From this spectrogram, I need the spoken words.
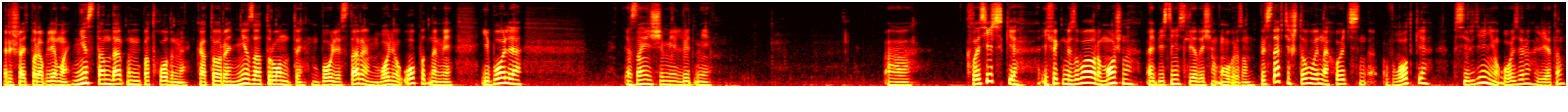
решать проблемы нестандартными подходами, которые не затронуты более старыми, более опытными и более знающими людьми. А, Классический эффект Мезубауэра можно объяснить следующим образом. Представьте, что вы находитесь в лодке посередине озера летом,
